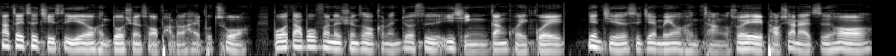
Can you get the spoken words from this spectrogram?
那这次其实也有很多选手跑得还不错，不过大部分的选手可能就是疫情刚回归，练习的时间没有很长，所以跑下来之后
